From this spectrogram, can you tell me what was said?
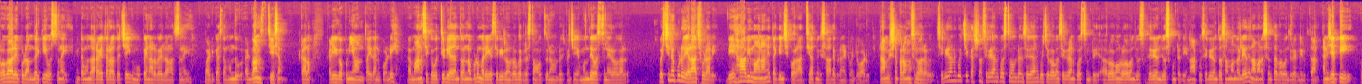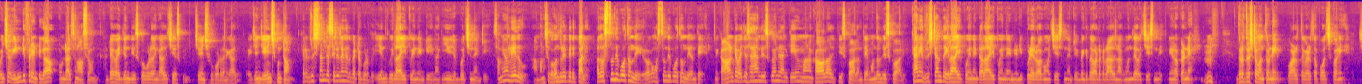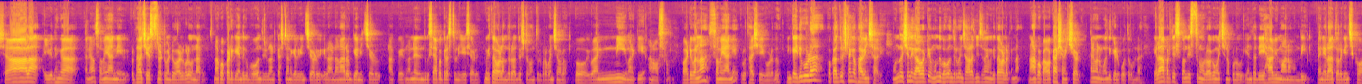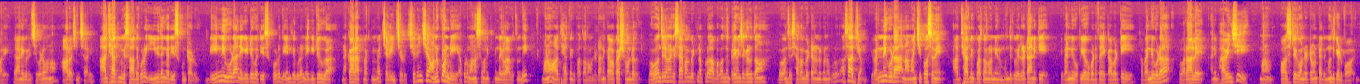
రోగాలు ఇప్పుడు అందరికీ వస్తున్నాయి. ఇంతకుముందు అరవై తర్వాత వచ్చాయి ఇవి ముప్పై నలభై వస్తున్నాయి. వాటికి కాస్త ముందు అడ్వాన్స్ చేసాం కాలం. కలియుగ పుణ్యం అంతా ఇది అనుకోండి మానసిక ఒత్తిడి అదంతా ఉన్నప్పుడు మరి ఇక శరీరం రోగగ్రస్తం అవుతూనే ఉంటుంది. కొంచెం ముందే వస్తున్నాయి రోగాలు. వచ్చినప్పుడు ఎలా చూడాలి? దేహాభిమానాన్ని తగ్గించుకోవాలి ఆధ్యాత్మిక సాధకుడు అనేటువంటి వాడు. రామకృష్ణ పరమహంసుల వారు శరీరానికి వచ్చే కష్టం శరీరానికి వస్తూ ఉంటుంది శరీరానికి వచ్చే రోగం శరీరానికి వస్తుంటుంది ఆ రోగం రోగం చూసు శరీరం చూసుకుంటుంది. నాకు శరీరంతో సంబంధం లేదు నా మనసు అంతా భగవంతుడు నిలుపుతాను అని చెప్పి కొంచెం ఇండిఫరెంట్గా ఉండాల్సిన అవసరం ఉంది. అంటే వైద్యం తీసుకోకూడదని కాదు చేసుకు చేయించుకోకూడదని కాదు వైద్యం చేయించుకుంటాం. కానీ దృష్టి అంతా శరీరం మీద పెట్టకూడదు. ఎందుకు ఇలా అయిపోయింది ఏంటి? నాకు ఈ జబ్బు వచ్చిందేంటి సమయం లేదు. ఆ మనసు భగవంతుడు వైపే తిప్పాలి. అది వస్తుంది పోతుంది రోగం వస్తుంది పోతుంది అంతే. కావాలంటే వైద్య సహాయం తీసుకొని దానికి ఏమి మనం కావాలో అది తీసుకోవాలి. అంతే మందులు తీసుకోవాలి. కానీ దృష్టి అంతా ఇలా అయిపోయిందంటే అలా అయిపోయింది ఏంటంటే ఇప్పుడే రోగం వచ్చేసిందంటే మిగతా వాళ్ళకి రాదు నాకు ముందే వచ్చేసింది. నేను ఒక్కడనే దురదృష్టవంతుణ్ణి వాళ్ళతో వీళ్ళతో పోల్చుకొని చాలా ఈ విధంగా సమయాన్ని వృధా చేస్తున్నటువంటి వాళ్ళు కూడా ఉన్నారు. నాకు ఒక్కడికి ఎందుకు భగవంతుడు ఇలాంటి కష్టాన్ని కలిగించాడు ఇలాంటి అనారోగ్యాన్ని ఇచ్చాడు నాకు నన్ను ఎందుకు శాపగ్రస్తుని చేశాడు? మిగతా వాళ్ళందరూ అదృష్టవంతులు ప్రపంచంలో. ఓ ఇవన్నీ మనకి అనవసరం. వాటి వలన సమయాన్ని వృధా చేయకూడదు. ఇంకా ఇది కూడా ఒక అదృష్టంగా భావించాలి. ముందు వచ్చింది కాబట్టి ముందు భగవంతుడి గురించి ఆలోచించడానికి మిగతా వాళ్ళకన్నా నాకు ఒక అవకాశం ఇచ్చాడు అని మనం ముందుకు వెళ్ళిపోతూ ఉండాలి. ఎలా ప్రతిస్పందిస్తున్నాం రోగం వచ్చినప్పుడు? ఎంత దేహాభిమానం ఉంది? దాన్ని ఎలా తొలగించుకోవాలి? దాని గురించి కూడా మనం ఆలోచించాలి. ఆధ్యాత్మిక సాధకుడు ఈ విధంగా తీసుకుంటాడు. దేన్ని కూడా నెగిటివ్గా తీసుకోడు దేనికి కూడా నెగిటివ్గా నకారాత్మకంగా చలించాడు. చలించాం అనుకోండి అప్పుడు మనసు మనకి కిందకి లాగుతుంది. మనం ఆధ్యాత్మిక పథంలో ఉండడానికి అవకాశం ఉండదు. భగవంతుడు మనకి శాపం పెట్టినప్పుడు ఆ భగవంతుని ప్రేమించగలుగుతాం భగవంతుడు శాపం పెట్టాను అనుకున్నప్పుడు అసాధ్యం. ఇవన్నీ కూడా నా మంచి కోసమే. ఆధ్యాత్మిక పథంలో నేను ముందుకు వెళ్ళటానికి ఇవన్నీ ఉపయోగపడతాయి కాబట్టి అవన్నీ కూడా వరాలే అని భావించి మనం పాజిటివ్గా ఉండేటువంటి అది ముందుకు వెళ్ళిపోవాలి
